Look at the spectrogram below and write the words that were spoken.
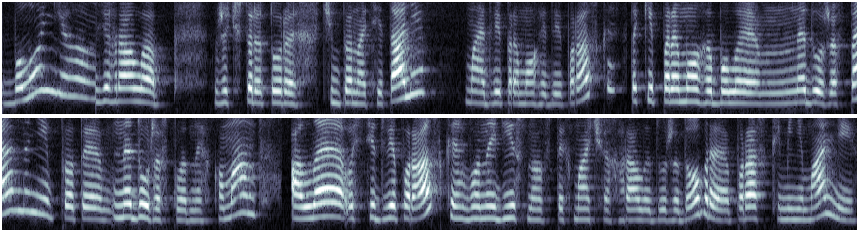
Болонья зіграла вже чотири тури в чемпіонаті Італії. Має дві перемоги, дві поразки. Такі перемоги були не дуже впевнені проти не дуже складних команд. Але ось ці дві поразки вони дійсно в тих матчах грали дуже добре. Поразки мінімальні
